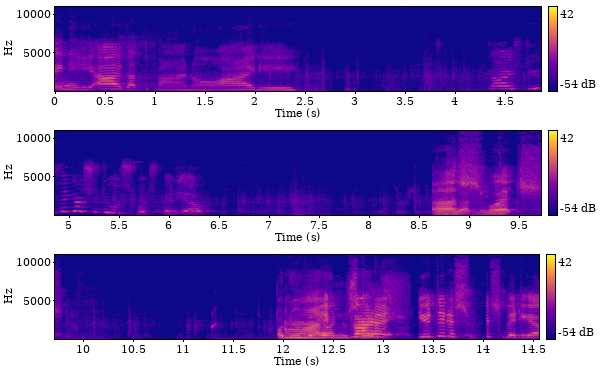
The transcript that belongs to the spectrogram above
ID. I got the final ID. Guys, do you think I should do a Switch video? Uh, does that mean? Switch. Oh, do a Uh, video on your you, a, Switch. you did a Switch video.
